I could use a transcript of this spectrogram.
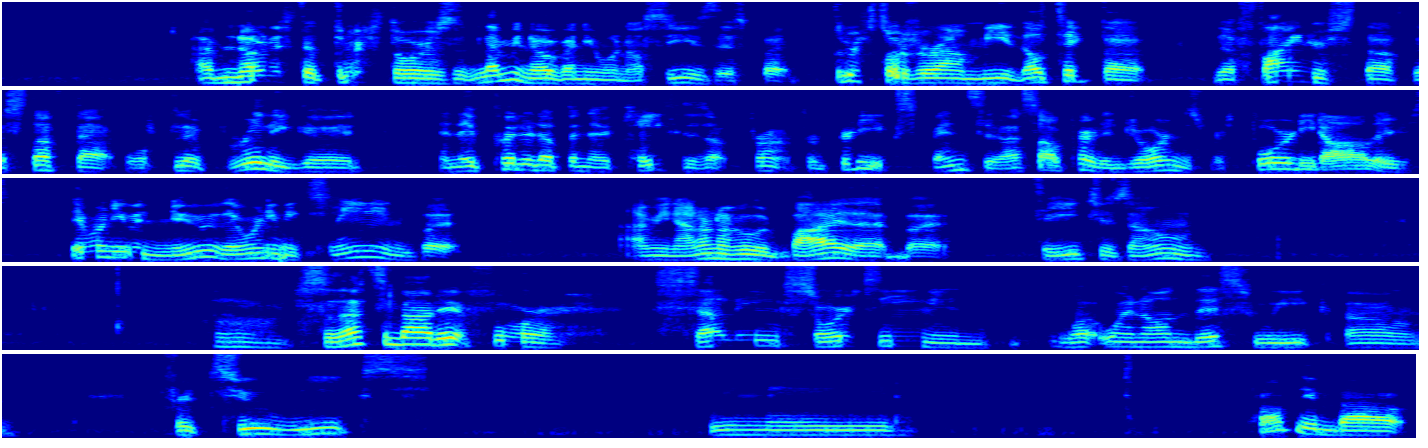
I've noticed that thrift stores, let me know if anyone else sees this, but thrift stores around me, they'll take the, the finer stuff, the stuff that will flip really good, and they put it up in their cases up front for pretty expensive. I saw a pair of Jordans for $40 they weren't even new. They weren't even clean. But I mean, I don't know who would buy that, but to each his own. Um, so that's about it for selling, sourcing, and what went on this week. Um, for two weeks, we made probably about,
